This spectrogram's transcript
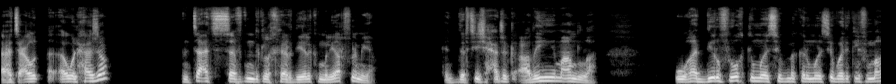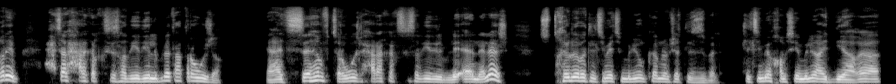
تعاود أول حاجة أنت غتستافد من ديك الخير ديالك مليار في المية. حيت درتي شي حاجة عظيمة عند الله. وغديروا في الوقت المناسب المكان المناسب وهذيك اللي في المغرب حتى الحركة الاقتصادية ديال البلاد غتروجها. يعني تساهم في ترويج الحركة الاقتصادية ديال البلاد. أنا علاش؟ تخيلوا دابا 300 مليون كاملة مشات للزبل. 350 مليون غيديها غير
